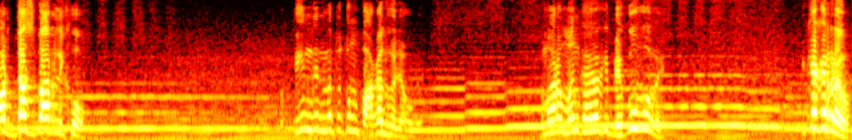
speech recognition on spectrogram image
और दस बार लिखो। तो तीन दिन में तो तुम पागल हो जाओगे। तुम्हारा मन कहेगा कि बेवकूफ़ हो गए। क्या कर रहे हो?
